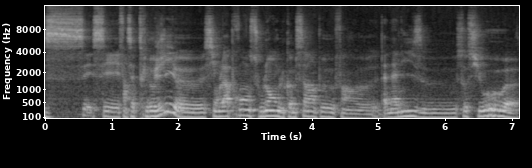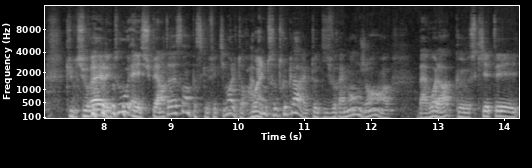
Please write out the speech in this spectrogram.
c'est, enfin cette trilogie, euh, si on la prend sous l'angle comme ça, un peu, enfin, d'analyse socio, culturelle et tout, elle est super intéressante parce qu'effectivement, elle te raconte ce truc-là, elle te dit vraiment genre, bah voilà, que ce qui était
